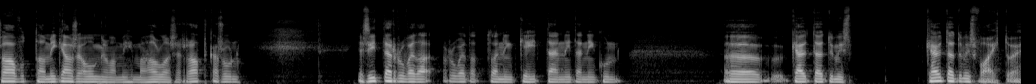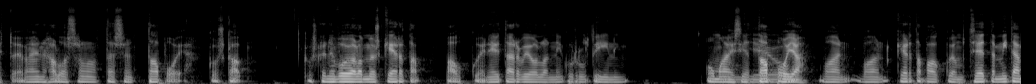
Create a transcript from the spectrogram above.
saavuttaa, mikä on se ongelma, mihin mä haluan sen ratkaisun – ja sitten ruveta, ruveta tota, niin kehittämään niitä niin kuin, ö, käyttäytymis, käyttäytymisvaihtoehtoja. Mä en halua sanoa tässä nyt tapoja, koska, koska ne voi olla myös kertapaukkuja. Ne ei tarvitse olla niin kuin rutiinin omaisia Joo. tapoja, vaan, vaan kertapaukkuja, mutta se, että mitä,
